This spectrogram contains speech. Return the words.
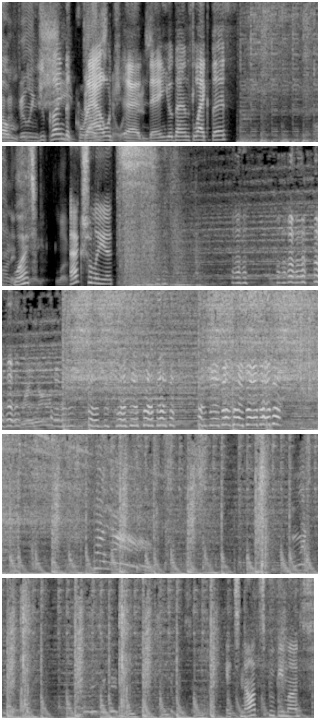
have a um, feeling you kind of crouch know what it and is. then you dance like this. Honestly, What? Love it. Actually, it's. It's not spooky month.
